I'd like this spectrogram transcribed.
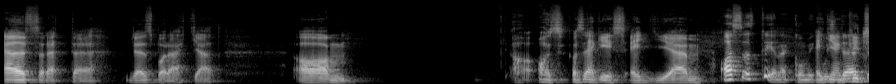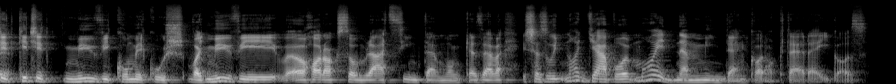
elszerette jazz barátját. Um, az, az egész egy ilyen... Az, az tényleg komikus. Egy ilyen de kicsit, kicsit művi komikus, vagy művi haragszom rá szinten van kezelve, és ez úgy nagyjából majdnem minden karakterre igaz.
